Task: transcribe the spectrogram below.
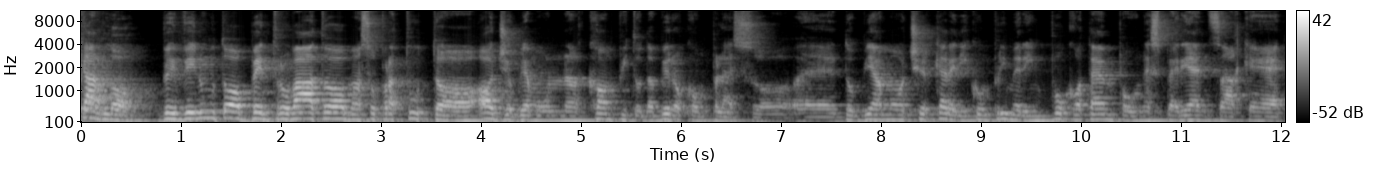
Carlo, benvenuto, ben trovato, ma soprattutto oggi abbiamo un compito davvero complesso. Eh, dobbiamo cercare di comprimere in poco tempo un'esperienza che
